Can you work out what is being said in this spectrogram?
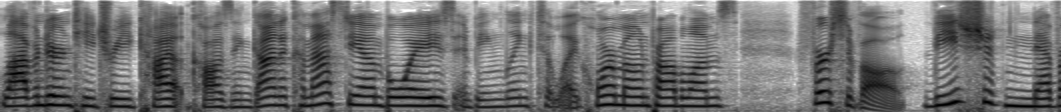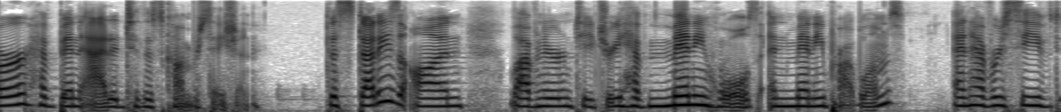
lavender and tea tree ca- causing gynecomastia in boys and being linked to like hormone problems. First of all, these should never have been added to this conversation. The studies on lavender and tea tree have many holes and many problems and have received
